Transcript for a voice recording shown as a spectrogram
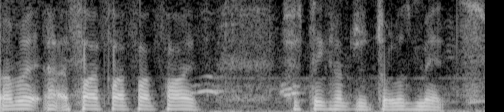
I'm at uh, five five five five. Fifteen hundred dollars mets.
